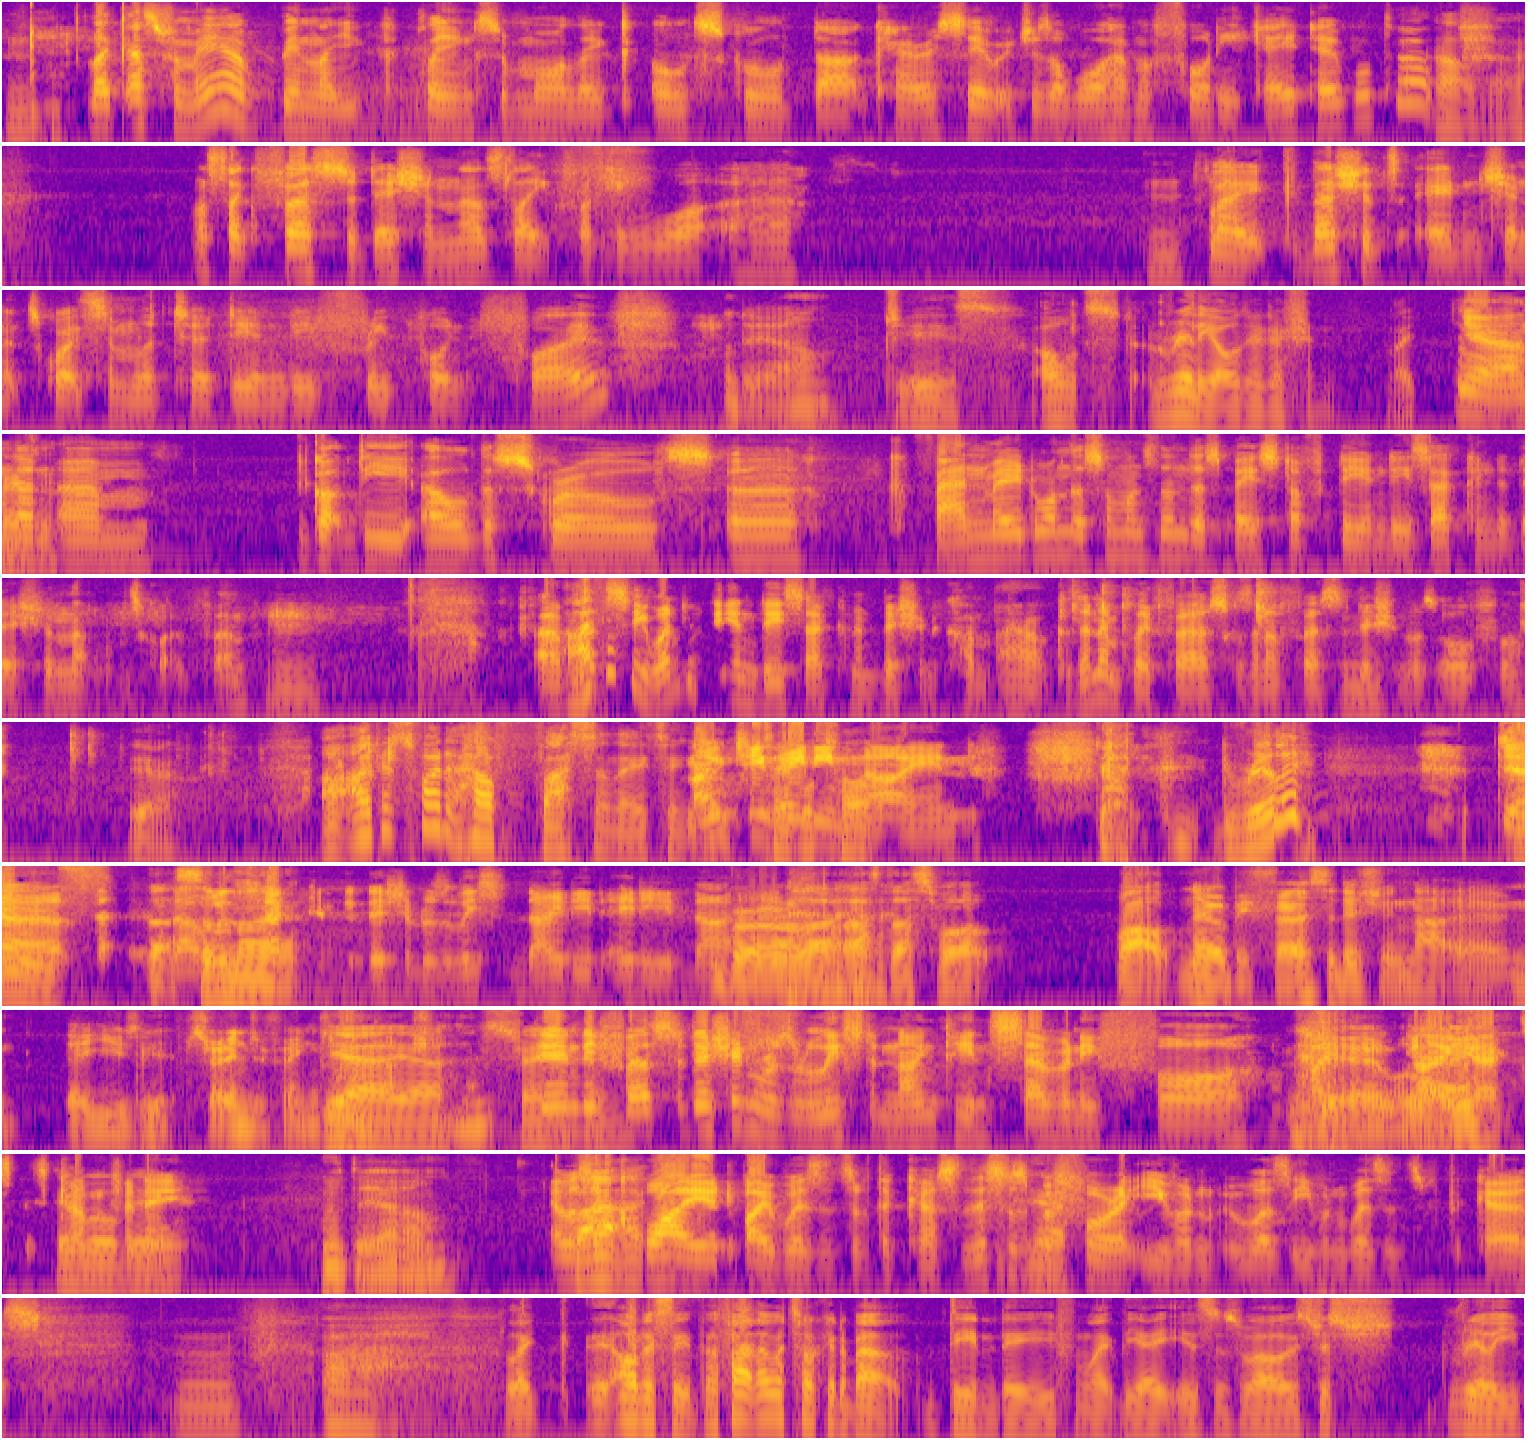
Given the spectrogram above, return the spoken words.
Hmm? like as for me, I've been like playing some more like old school Dark Heresy, which is a Warhammer 40k tabletop. oh no, That's like first edition. That's like fucking what? Uh, Hmm. Like that shit's ancient. It's quite similar to D and D 3.5. Oh dear. jeez, old, st- really old edition. Like Yeah, and Crazy. then um, got the Elder Scrolls uh fan made one that someone's done that's based off D and D Second Edition. That one's quite fun. Mm. Um, I let's think- see when did D and D Second Edition come out? Because I didn't play first because I know First Mm. Edition was awful. yeah. I, I just find it how fascinating. 1989. really? Yeah, Jeez. th- That's that was some, uh, second edition was at least 1989. Bro, that, that's that's what. Well, no, it'd be first edition that um, they're using Stranger Things. Yeah, wasn't yeah. Stranger D&D Things. first edition was released in 1974 by Yeah, well, Gygax's It company. What the hell? It was But I- acquired by Wizards of the Coast. This was Yeah. before it even it was even Wizards of the Coast. Mm, ah, like it- honestly, the fact that we're talking about D and D from like the eighties as well is just sh- really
